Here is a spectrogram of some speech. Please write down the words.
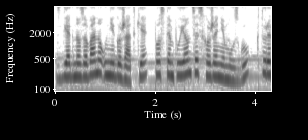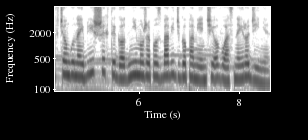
Zdiagnozowano u niego rzadkie, postępujące schorzenie mózgu, które w ciągu najbliższych tygodni może pozbawić go pamięci o własnej rodzinie.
